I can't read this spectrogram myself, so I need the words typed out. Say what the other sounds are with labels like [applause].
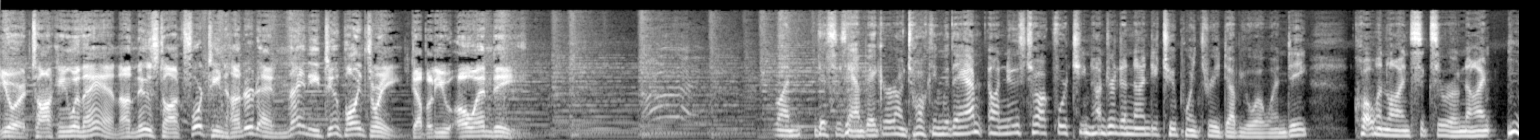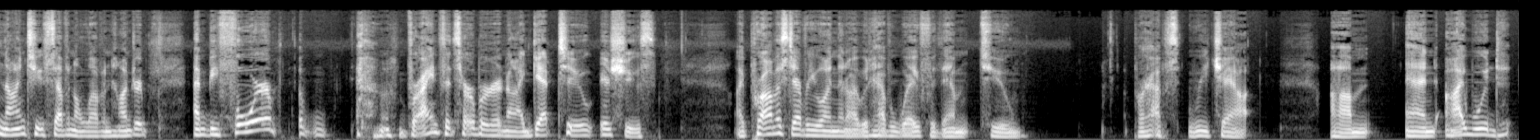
You're talking with Anne on News Talk 1492.3 WOND. One, this is Anne Baker on Talking with Anne on News Talk 1492.3 WOND. Call in line 609 927 1100. And before [laughs] Brian Fitzherbert and I get to issues, I promised everyone that I would have a way for them to perhaps reach out. Um, and I would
